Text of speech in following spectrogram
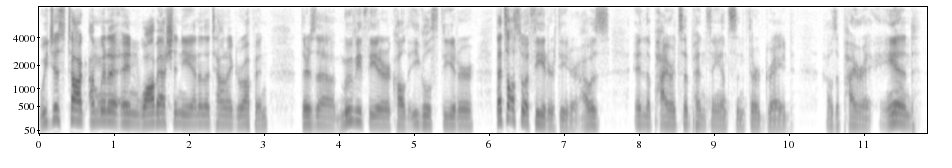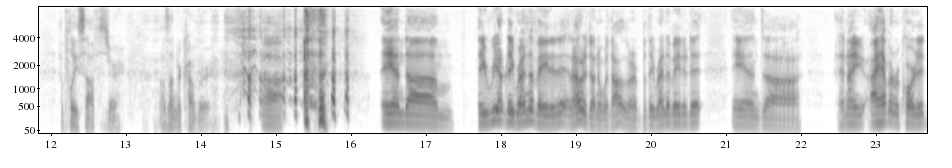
We just talked. I'm gonna in Wabash, Indiana, the town I grew up in. There's a movie theater called Eagles Theater. That's also a theater theater. I was in the Pirates of Penzance in third grade. I was a pirate and a police officer. I was undercover. uh, and um, they re- they renovated it, and I would have done it without them, but they renovated it, and uh, and I I haven't recorded,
